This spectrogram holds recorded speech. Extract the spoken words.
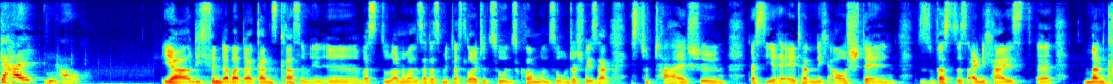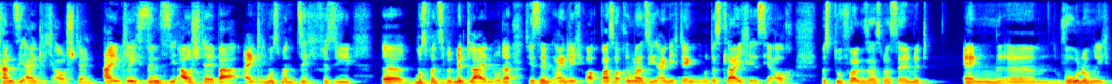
Gehalten auch. Ja, und ich finde aber da ganz krass, im, äh, was du auch nochmal gesagt hast, mit, dass Leute zu uns kommen und so unterschwellig sagen, ist total schön, dass sie ihre Eltern nicht ausstellen. Was das eigentlich heißt, äh, man kann sie eigentlich ausstellen. Eigentlich sind sie ausstellbar. Eigentlich muss man sich für sie, äh, muss man sie bemitleiden oder sie sind eigentlich, was auch immer sie eigentlich denken. Und das Gleiche ist ja auch, was du vorhin gesagt hast, Marcel, mit engen ähm, Wohnungen. Ich,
